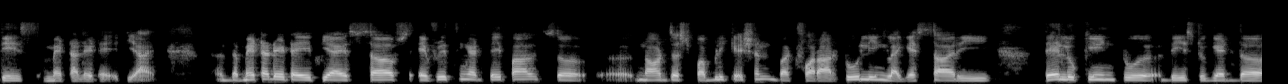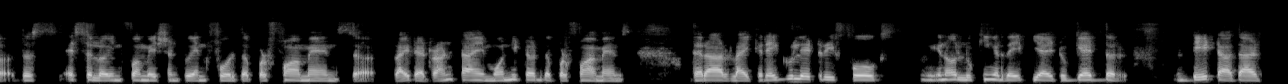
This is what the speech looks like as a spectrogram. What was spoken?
this metadata API. The metadata API serves everything at PayPal. So uh, not just publication, but for our tooling like SRE, they look into these to get the the SLO information to enforce the performance uh, right at runtime, monitor the performance. There are like regulatory folks, you know, looking at the API to get the data that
